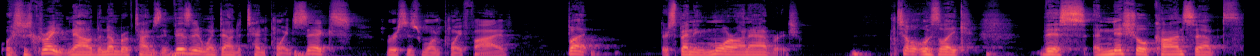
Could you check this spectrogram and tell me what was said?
which is great. Now the number of times they visited went down to 10.6 versus 1.5, but they're spending more on average. So it was like this initial concept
